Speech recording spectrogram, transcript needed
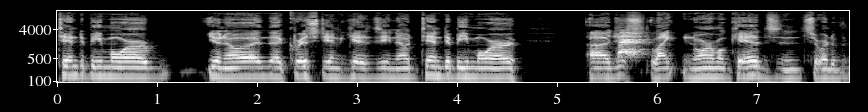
tend to be more, you know, and the Christian kids, you know, tend to be more uh, just like normal kids and sort of,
